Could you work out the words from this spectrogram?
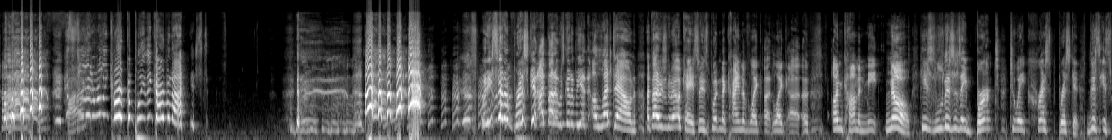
color? It's literally carb completely carbonized. When he said a brisket, I thought it was gonna be a, a letdown. I thought it was gonna be okay. So he's putting a kind of like a, like a, a uncommon meat. No, he's this is a burnt to a crisp brisket. This is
